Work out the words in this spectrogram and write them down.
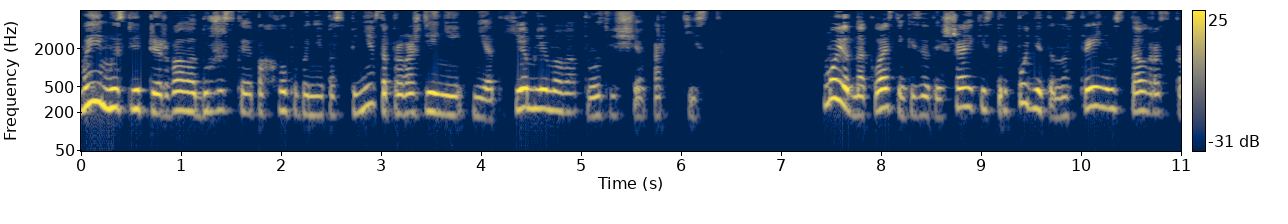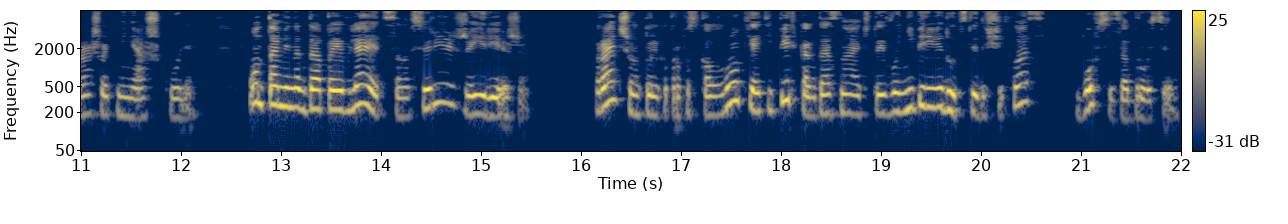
Мои мысли прервала дружеское похлопывание по спине в сопровождении неотъемлемого прозвища «артист». Мой одноклассник из этой шайки с приподнятым настроением стал расспрашивать меня о школе. Он там иногда появляется, но все реже и реже. Раньше он только пропускал уроки, а теперь, когда знает, что его не переведут в следующий класс, вовсе забросил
